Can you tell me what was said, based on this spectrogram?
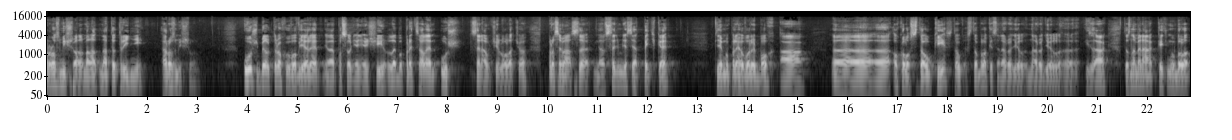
rozmýšlel, mal na to tři dní a rozmýšlel. Už byl trochu vo věre eh, posilněnější, lebo přece len už se naučil volačo. Prosím vás, eh, v 75 k němu prehovoril Boh a e, okolo stovky, stou, sto bylo, když se narodil, narodil e, Izák, to znamená, keď mu bylo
